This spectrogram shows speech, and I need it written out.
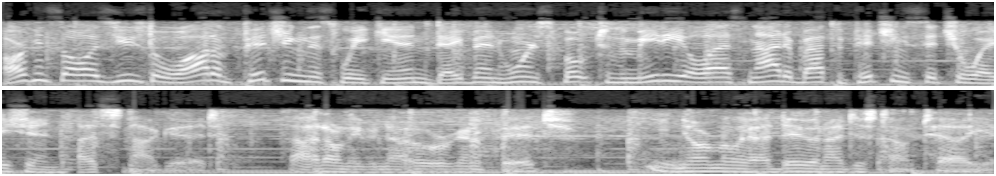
Arkansas has used a lot of pitching this weekend. Dave Van Horn spoke to the media last night about the pitching situation. That's not good. I don't even know who we're going to pitch. Normally I do, and I just don't tell you.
